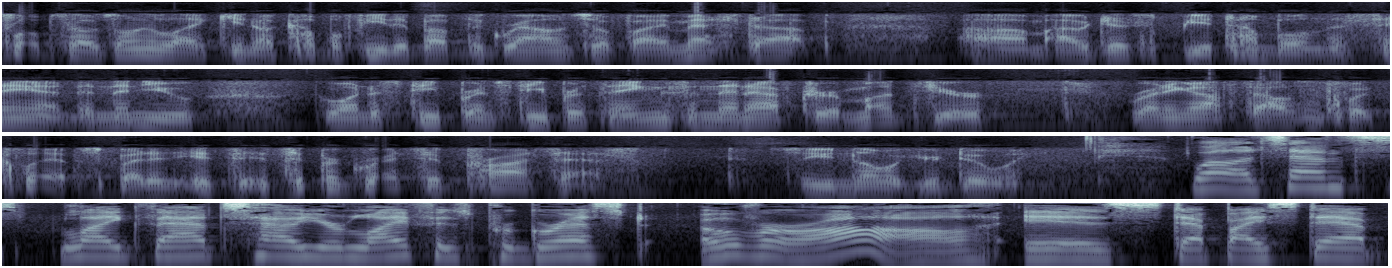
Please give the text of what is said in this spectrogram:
slopes, I was only like you know a couple feet above the ground. So if I messed up, um, I would just be a tumble in the sand. And then you go on to steeper and steeper things, and then after a month, you're running off thousand foot cliffs. But it, it's it's a progressive process, so you know what you're doing. well, it sounds like that's how your life has progressed overall is step by step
